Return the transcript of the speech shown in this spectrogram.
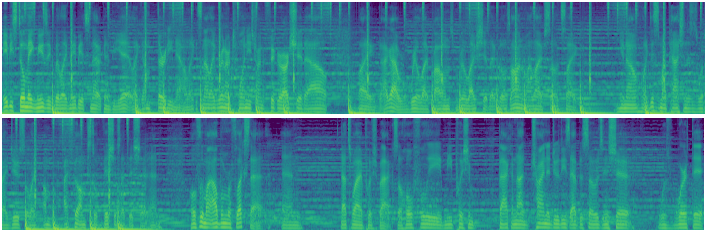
maybe still make music, but like maybe it's not gonna be it. Like I'm 30 now. Like it's not like we're in our 20s trying to figure our shit out. Like I got real life problems, real life shit that goes on in my life. So it's like, you know, like this is my passion. This is what I do. So like I'm I feel I'm still vicious at this shit, and hopefully my album reflects that. And that's why I push back. So hopefully me pushing back and not trying to do these episodes and shit was worth it.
